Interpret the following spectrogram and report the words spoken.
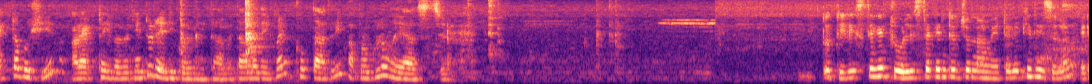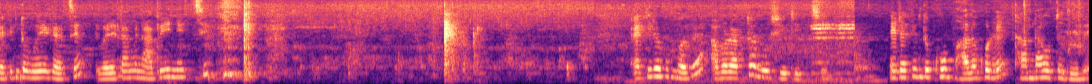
একটা বসিয়ে আর একটা এভাবে কিন্তু রেডি করে নিতে হবে। তাহলে দেখবেন খুব তাড়াতাড়ি কাপড়গুলো হয়ে আসছে। তো তিরিশ থেকে চল্লিশ সেকেন্ডের জন্য আমি এটা রেখে দিয়েছিলাম, এটা কিন্তু হয়ে গেছে। এবার এটা আমি নামিয়ে নিচ্ছি। একই রকমভাবে আবার একটা বসিয়ে দিচ্ছি। এটা কিন্তু খুব ভালো করে ঠান্ডা হতে দেবে।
